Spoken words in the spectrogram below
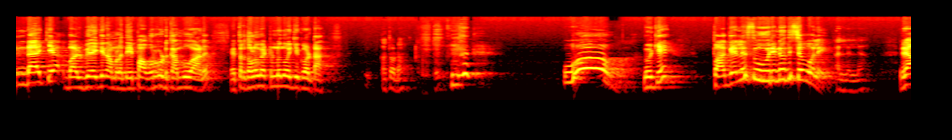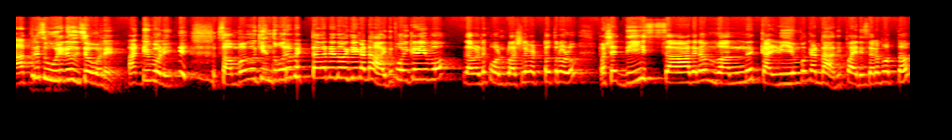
ഉണ്ടാക്കിയ ബൾബിലേക്ക് നമ്മളത് പവർ കൊടുക്കാൻ പോവാണ്. എത്രത്തോളം വെട്ടുണ്ടെന്ന് നോക്കിക്കോട്ടാ. കത്തോട്ടാ ഓ നോക്കിയേ. പകൽ സൂര്യൻ ഉദിച്ച പോലെ. അല്ലല്ല. രാത്രി സൂര്യൻ ഉദിച്ച പോലെ. അടിപൊളി. സംഭവം നോക്കി എന്തോരം വെട്ടവനെ നോക്കി കണ്ടാ. ഇത് പോയി കഴിയുമ്പോൾ നമ്മളുടെ ഫോൺ ഫ്ലാഷിലെ വെട്ടത്രേ ഉള്ളൂ. പക്ഷെ ഈ സാധനം വന്ന് കഴിയുമ്പോൾ കണ്ട അതി പരിസരം മൊത്തം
